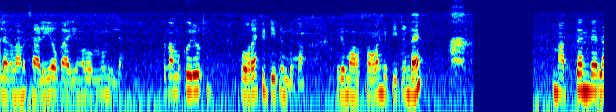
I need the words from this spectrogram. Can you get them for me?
ഇലകളാണ്. ചളിയോ കാര്യങ്ങളോ ഒന്നുമില്ല. അപ്പോൾ നമുക്കൊരു കുറേ കിട്ടിയിട്ടുണ്ട് കേട്ടോ ഒരു മുറത്തോളം കിട്ടിയിട്ടുണ്ടേ. മത്തന്റെ ഇല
